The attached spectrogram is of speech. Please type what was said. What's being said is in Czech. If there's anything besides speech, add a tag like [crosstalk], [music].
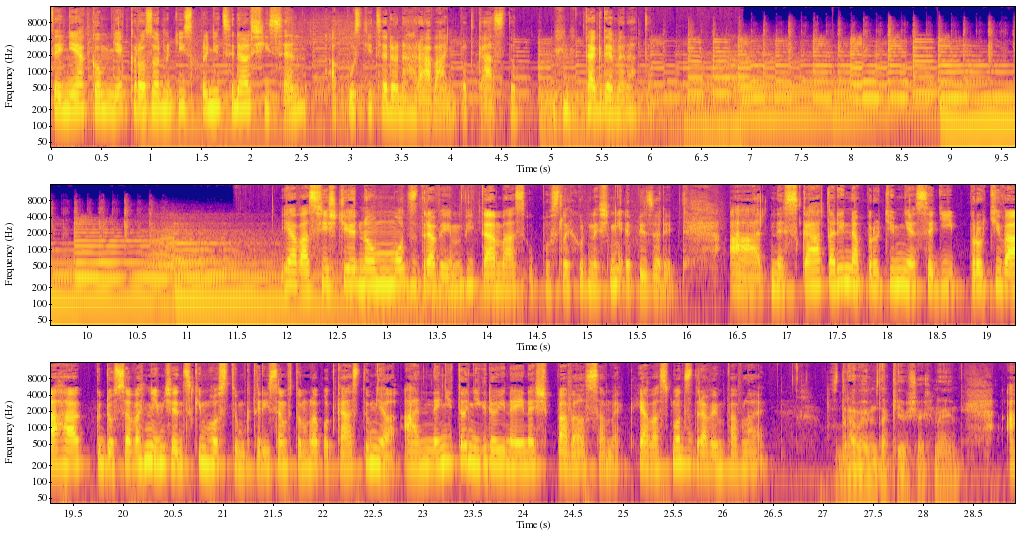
Stejně jako mě k rozhodnutí splnit si další sen a pustit se do nahrávání podcastu. [laughs] tak jdeme na to. Já vás ještě jednou moc zdravím, vítám vás u poslechu dnešní epizody. A dneska tady naproti mě sedí protiváha k dosavadním ženským hostům, který jsem v tomhle podcastu měla. A není to nikdo jiný než Pavel Samek. Já vás moc zdravím, Pavle. Zdravím taky všechny. A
